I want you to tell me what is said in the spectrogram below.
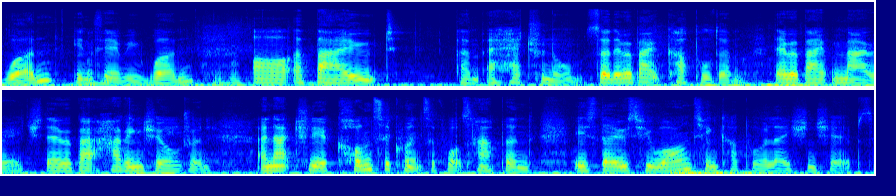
won, in mm-hmm. theory won, mm-hmm. are about um, a heteronorm. So they're about coupledom, they're about marriage, they're about having children. And actually, a consequence of what's happened is those who aren't in couple relationships,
